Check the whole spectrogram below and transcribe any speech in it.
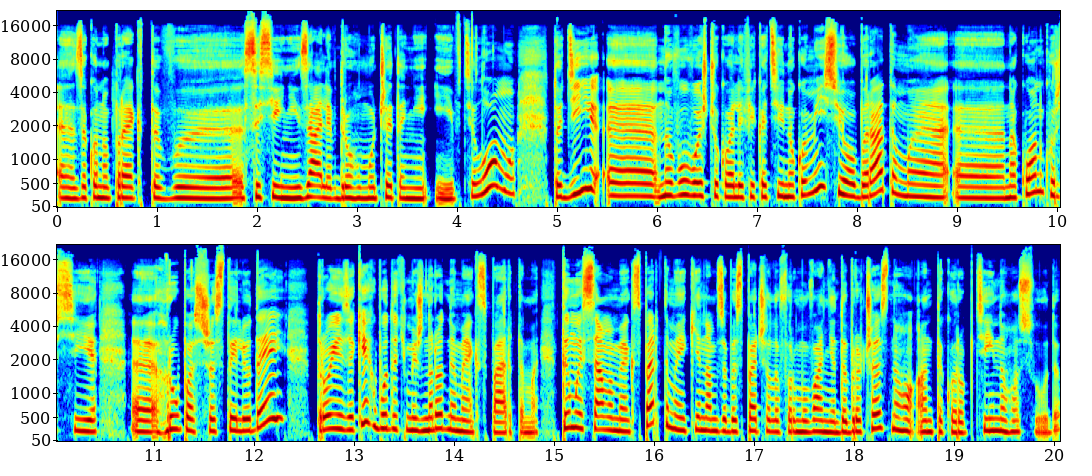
е, законопроект в сесійній залі в другому читанні і в цілому, тоді е, нову вищу кваліфікаційну комісію обиратиме е, на конкурсі е, група з шести людей, троє з яких будуть міжнародними експертами, тими самими експертами, які нам забезпечили формування доброчесного антикорупційного суду.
